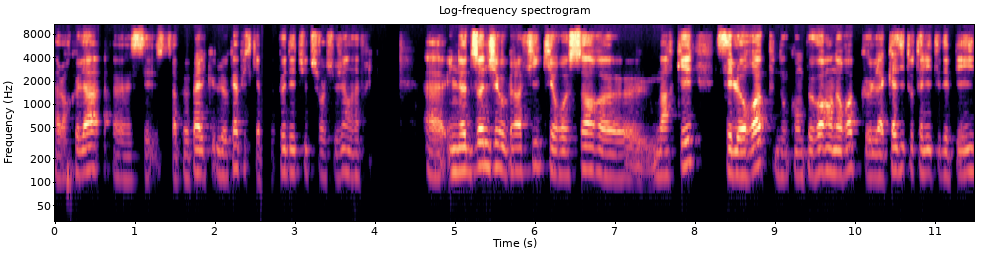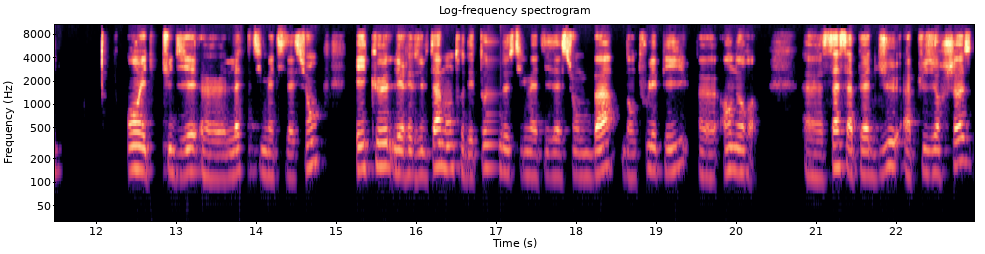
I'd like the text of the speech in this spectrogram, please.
alors que là, ça ne peut pas être le cas puisqu'il y a peu d'études sur le sujet en Afrique. Euh, une autre zone géographique qui ressort euh, marquée, c'est l'Europe. Donc, on peut voir en Europe que la quasi-totalité des pays ont étudié la stigmatisation et que les résultats montrent des taux de stigmatisation bas dans tous les pays en Europe. ça, ça peut être dû à plusieurs choses.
